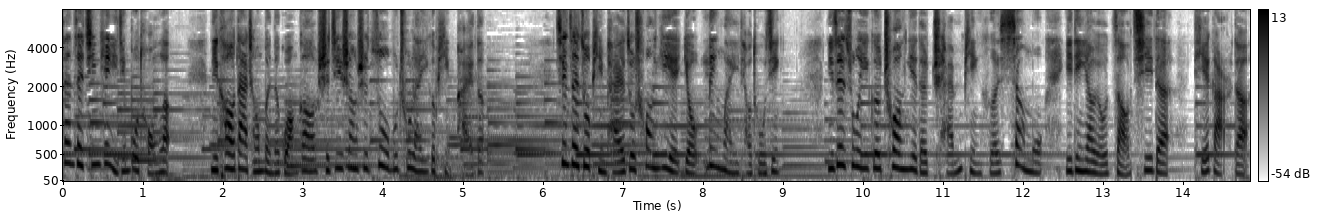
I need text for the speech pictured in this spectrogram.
但在今天已经不同了。你靠大成本的广告，实际上是做不出来一个品牌的。现在做品牌、做创业有另外一条途径，你在做一个创业的产品和项目，一定要有早期的铁杆的、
